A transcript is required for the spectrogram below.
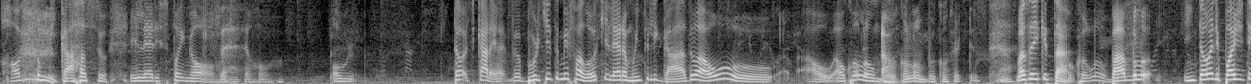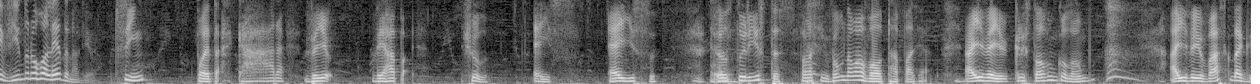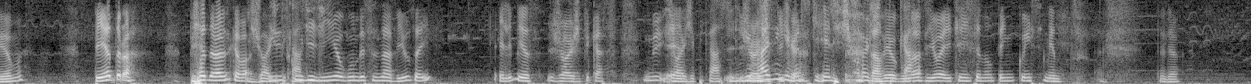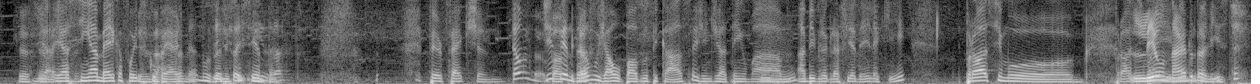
Robson Picasso, ele era espanhol. Certo. Então. Ou. Então, cara, por que tu me falou que ele era muito ligado ao. ao, ao Colombo? Ah, o Colombo, com certeza. né? Mas aí que tá. Ao Colombo. Pablo, Então ele pode ter vindo no rolê do navio. sim. Pode tá. Cara, veio. Veio rapaz. Chulo. É isso. É isso. É os turistas. Fala assim, vamos dar uma volta, rapaziada. Aí veio Cristóvão Colombo. Aí veio Vasco da Gama. Pedro. Pedro Alves Cabral. Jorge Picasso. escondidinho em algum desses navios aí. Ele mesmo, Jorge Picasso. É, Jorge Picasso. Ninguém Jorge mais, ninguém Picasso. menos que ele, Jorge Tava em algum Picasso. navio aí que a gente não tem conhecimento. Entendeu? E assim, E, e assim a América foi descoberta Exatamente. nos anos Isso aí, 60. exato. Perfection. Então, desvendamos já o Pablo Picasso. A gente já tem uma, Uhum. a bibliografia dele aqui. Próximo. próximo aí, Leonardo membro da lista. Vinci.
